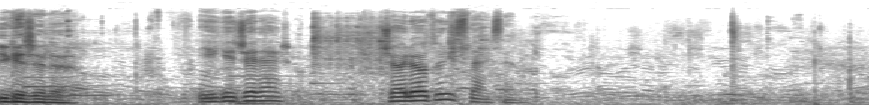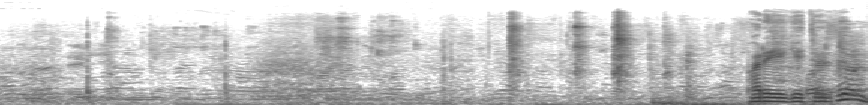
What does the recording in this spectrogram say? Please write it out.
İyi geceler. İyi geceler. Şöyle otur istersen. Parayı getirdin mi?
